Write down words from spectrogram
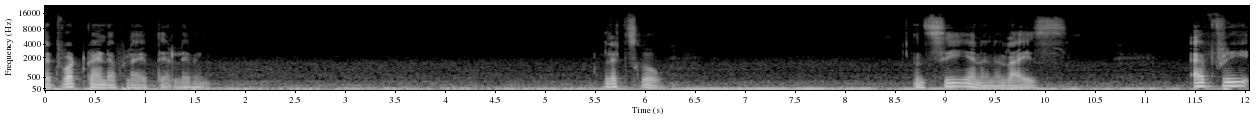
that what kind of life they are living. Let's go and see and analyze every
